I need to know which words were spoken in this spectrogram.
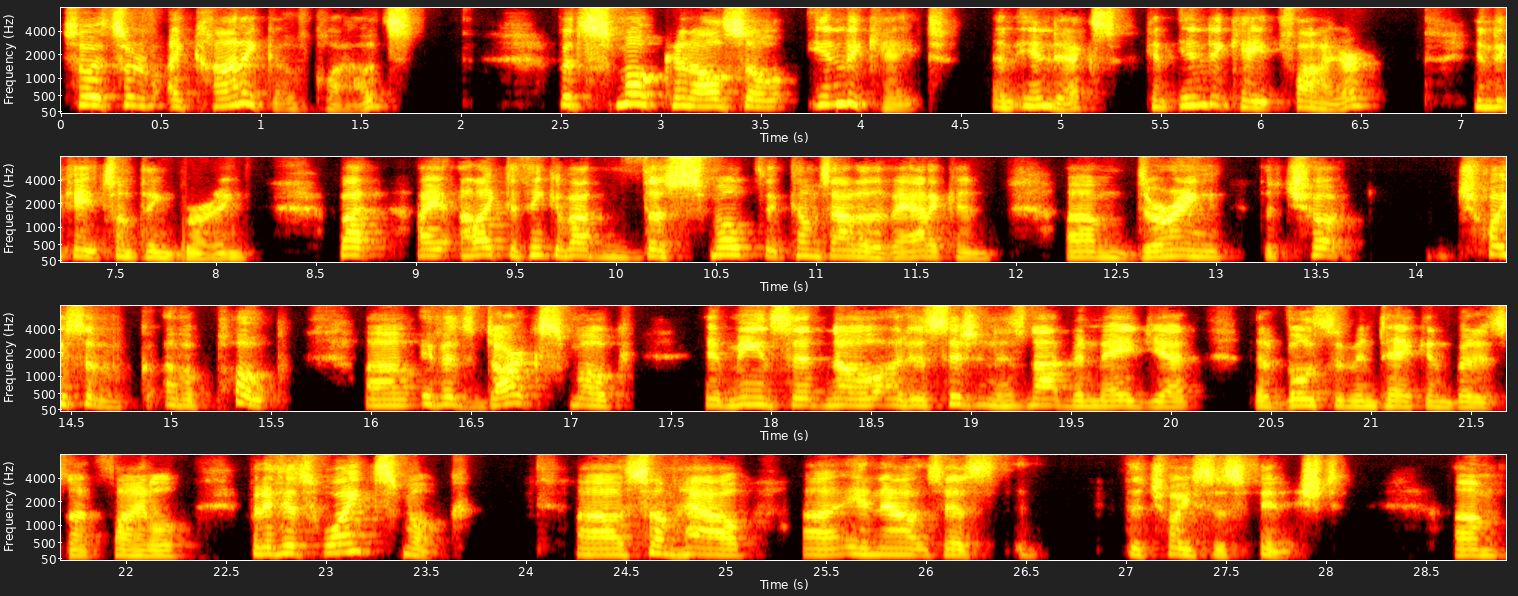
So it's sort of iconic of clouds. But smoke can also indicate, an index can indicate fire indicate something burning. But I, I, like to think about the smoke that comes out of the Vatican um, during the cho- choice of, of a pope. Uh, if it's dark smoke, it means that no, a decision has not been made yet, that votes have been taken, but it's not final. But if it's white smoke, uh, somehow, uh, and now it says the choice is finished. Um,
